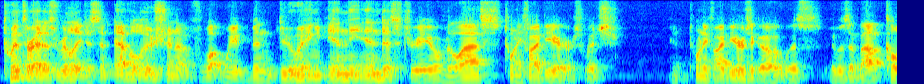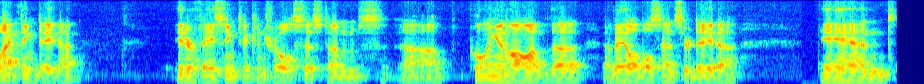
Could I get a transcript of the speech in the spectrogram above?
TwinThread is really just an evolution of what we've been doing in the industry over the last 25 years, which you know, 25 years ago it was it was about collecting data, interfacing to control systems, uh, pulling in all of the available sensor data, and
